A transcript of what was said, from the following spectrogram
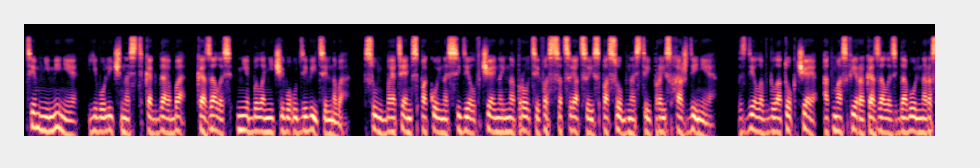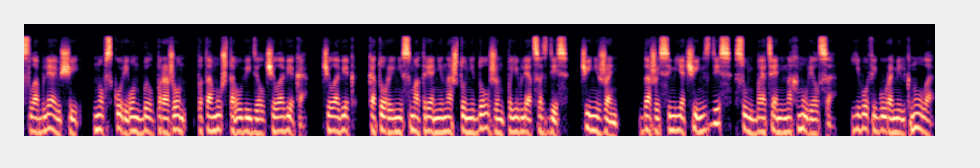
Тем не менее, его личность когда бы, казалось, не было ничего удивительного. Сунь Батянь спокойно сидел в чайной напротив ассоциации способностей происхождения. Сделав глоток чая, атмосфера казалась довольно расслабляющей, но вскоре он был поражен, потому что увидел человека. Человек, который несмотря ни на что не должен появляться здесь, Чинь Жань. Даже семья Чинь здесь, Сунь Батянь нахмурился. Его фигура мелькнула,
